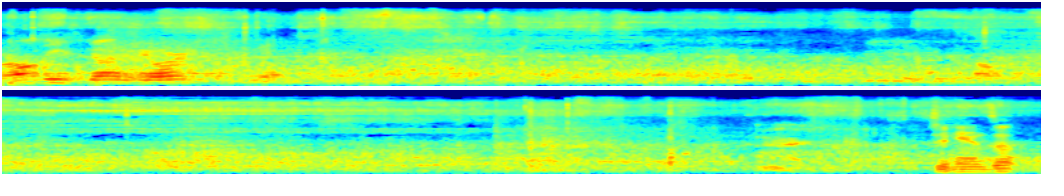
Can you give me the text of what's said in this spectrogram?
Are all these guns yours? Yes. Put your hands up.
